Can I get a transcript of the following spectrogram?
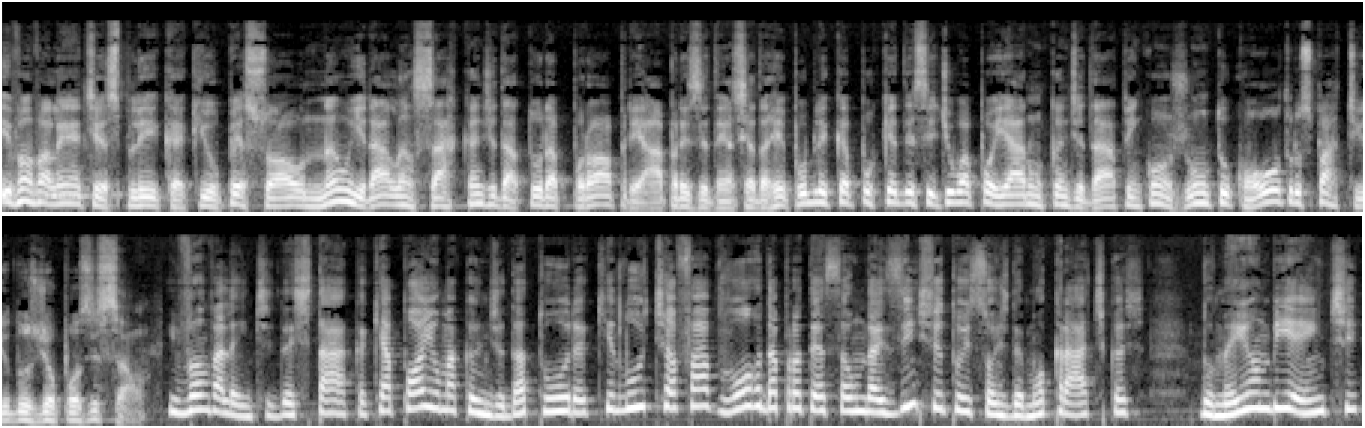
Ivan Valente explica que o pessoal não irá lançar candidatura própria à presidência da República porque decidiu apoiar um candidato em conjunto com outros partidos de oposição. Ivan Valente destaca que apoia uma candidatura que lute a favor da proteção das instituições democráticas, do meio ambiente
